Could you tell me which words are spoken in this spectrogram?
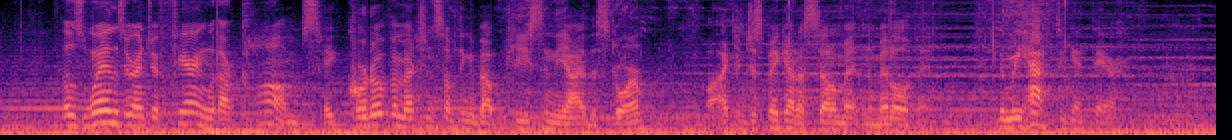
Those winds are interfering with our comms. Hey, Cordova mentioned something about peace in the eye of the storm. Well, I can just make out a settlement in the middle of it. Then we have to get there.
